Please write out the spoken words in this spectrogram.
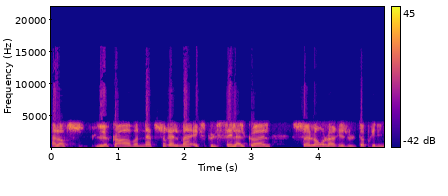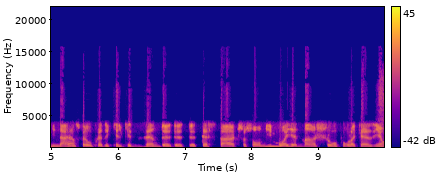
Alors, tu- le corps va naturellement expulser l'alcool selon leurs résultats préliminaires. Fait auprès de quelques dizaines de, de- de testeurs qui se sont mis moyennement chauds pour l'occasion.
